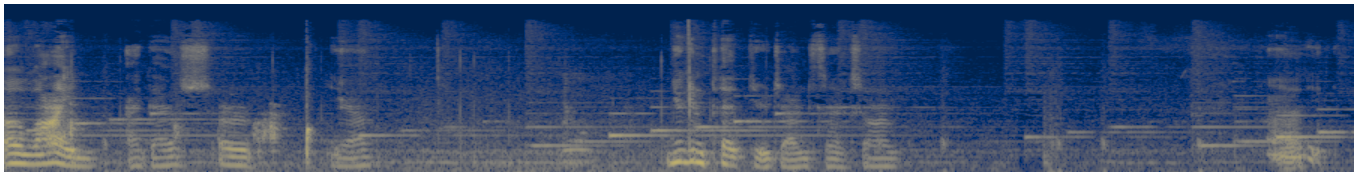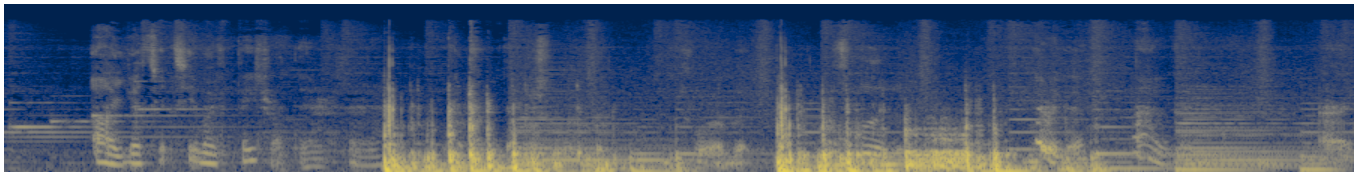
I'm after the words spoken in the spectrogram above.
A line, I guess. Or, yeah. You can pick two times next time. Uh, oh, you guys can see my face right there. There we go. Alright.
